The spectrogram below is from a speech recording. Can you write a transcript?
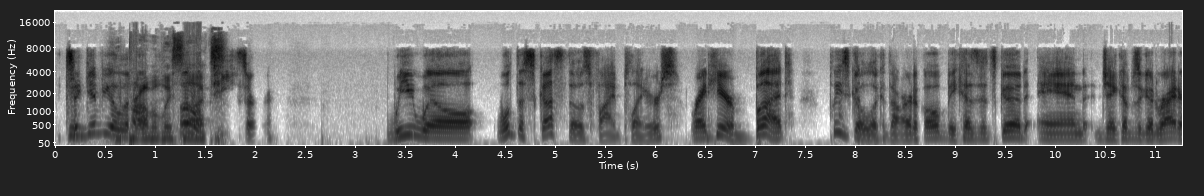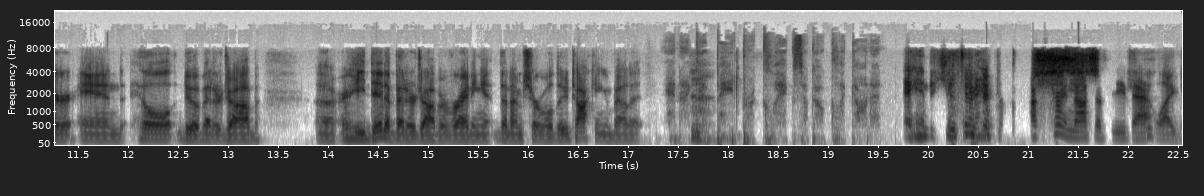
to give you a little, probably little sucks. teaser, we will we'll discuss those five players right here. But please go look at the article because it's good, and Jacob's a good writer, and he'll do a better job, uh, or he did a better job of writing it than I'm sure we'll do talking about it. And I get paid per click, so go click on it. And he gets paid for. I'm trying not to be that like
